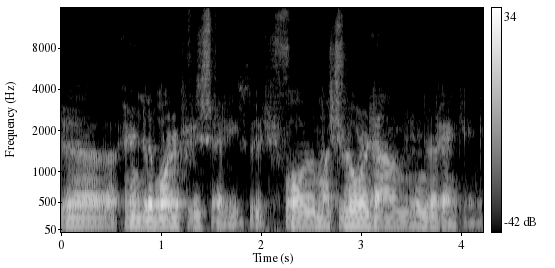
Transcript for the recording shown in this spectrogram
uh, and laboratory studies, which fall much lower down in the ranking.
